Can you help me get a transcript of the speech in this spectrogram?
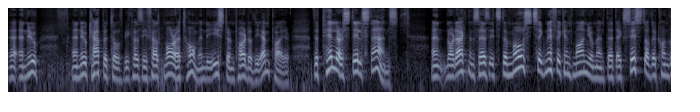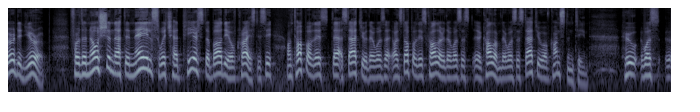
a, new, a new capital because he felt more at home in the eastern part of the empire. The pillar still stands. And Lord Acton says it's the most significant monument that exists of the converted Europe, For the notion that the nails which had pierced the body of Christ, you see, on top of this sta- statue, there was a, on top of this collar, there was a uh, column, there was a statue of Constantine, who was uh,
